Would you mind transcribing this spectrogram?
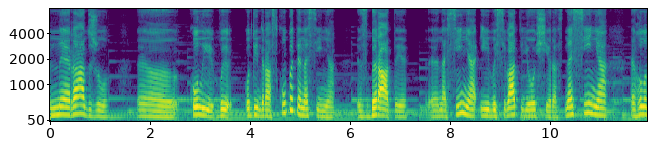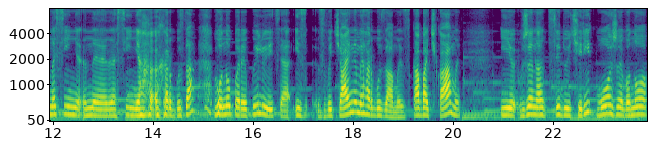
не раджу, е, коли ви один раз купите насіння, збирати е, насіння і висівати його ще раз. Насіння, голонасіння, насіння гарбуза, воно перепилюється із звичайними гарбузами, з кабачками. І вже на слідуючий рік може воно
